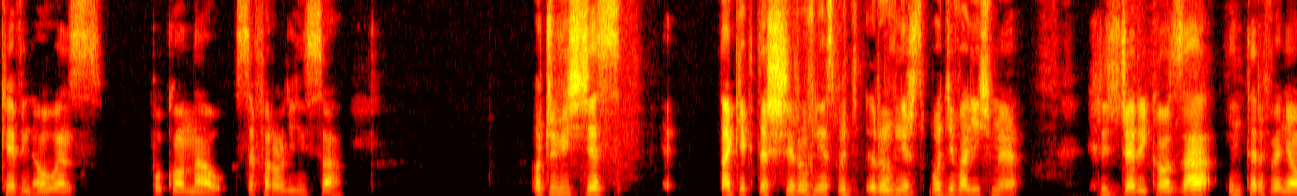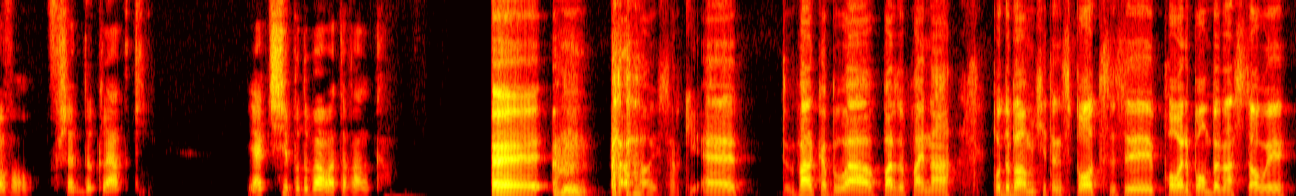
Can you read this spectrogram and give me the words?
Kevin Owens pokonał Sefa Rollinsa. Oczywiście, tak jak też się spodzi- również spodziewaliśmy, Chris Jericho zainterweniował, wszedł do klatki. Jak ci się podobała ta walka? Eee, oj, sorki. Eee, walka była bardzo fajna. Podobał mi się ten spot z powerbombem na stoły.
